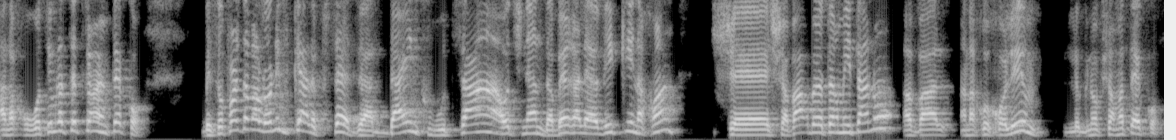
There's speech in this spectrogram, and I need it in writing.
אנחנו רוצים לצאת כאן עם תיקו. בסופו של דבר לא נבכה על הפסד, זה עדיין קבוצה, עוד שנייה נדבר עליה ויקי, נכון? ששווה הרבה יותר מאיתנו, אבל אנחנו יכולים לגנוב שם תיקו.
